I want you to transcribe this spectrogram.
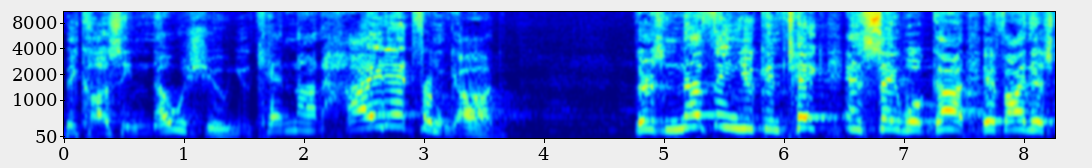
because He knows you. You cannot hide it from God. There's nothing you can take and say, well, God, if I just,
